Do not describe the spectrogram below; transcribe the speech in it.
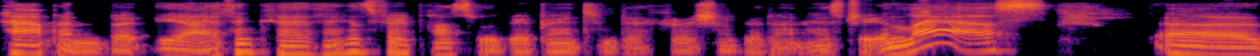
happen. But yeah, I think I think it's very possible the Great Barrington Declaration will go down in history, unless uh,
